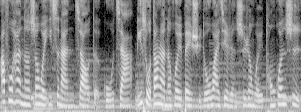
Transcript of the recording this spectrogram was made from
阿富汗呢，身为伊斯兰教的国家，理所当然的会被许多外界人士认为同婚是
